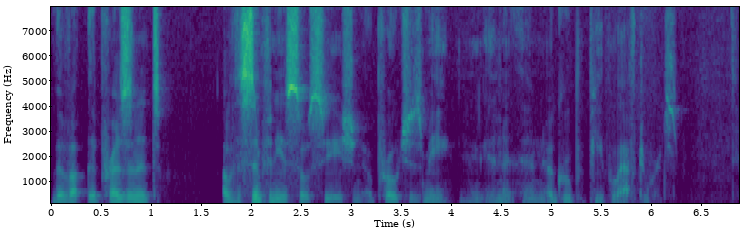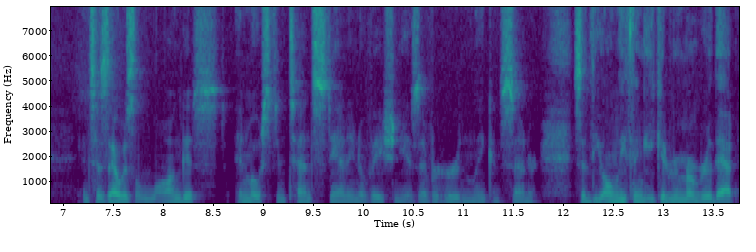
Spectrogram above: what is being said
The, the president of the Symphony Association approaches me and, and a group of people afterwards and says that was the longest and most intense standing ovation he has ever heard in Lincoln Center. Said the only thing he could remember that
